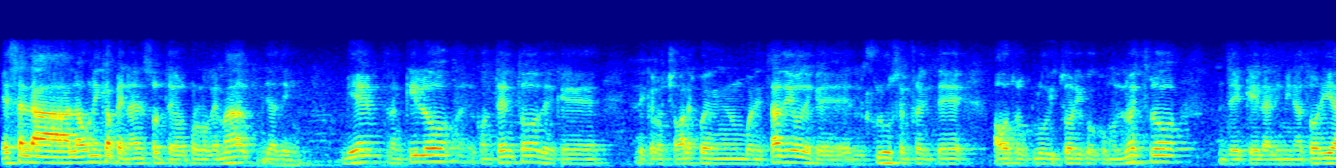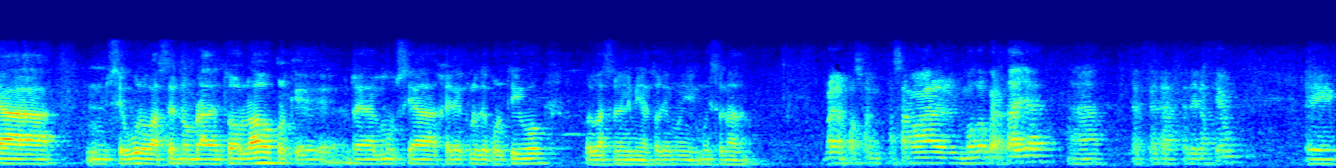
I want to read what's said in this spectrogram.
Esa es la, la, única pena del sorteo, por lo demás, ya digo, bien, tranquilo, contento de que, de que los chavales jueguen en un buen estadio, de que el club se enfrente a otro club histórico como el nuestro, de que la eliminatoria seguro va a ser nombrada en todos lados porque Real Murcia Jerez Club Deportivo pues va a ser una eliminatoria muy, muy sonada. Bueno, pasamos al modo Cartaya, a tercera federación. Eh,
